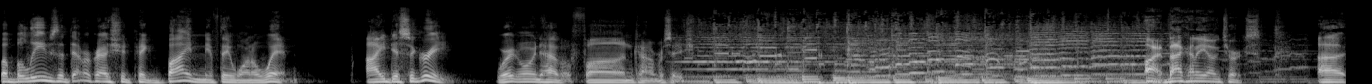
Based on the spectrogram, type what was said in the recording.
but believes that Democrats should pick Biden if they want to win. I disagree. We're going to have a fun conversation. All right, back on the Young Turks. Uh,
